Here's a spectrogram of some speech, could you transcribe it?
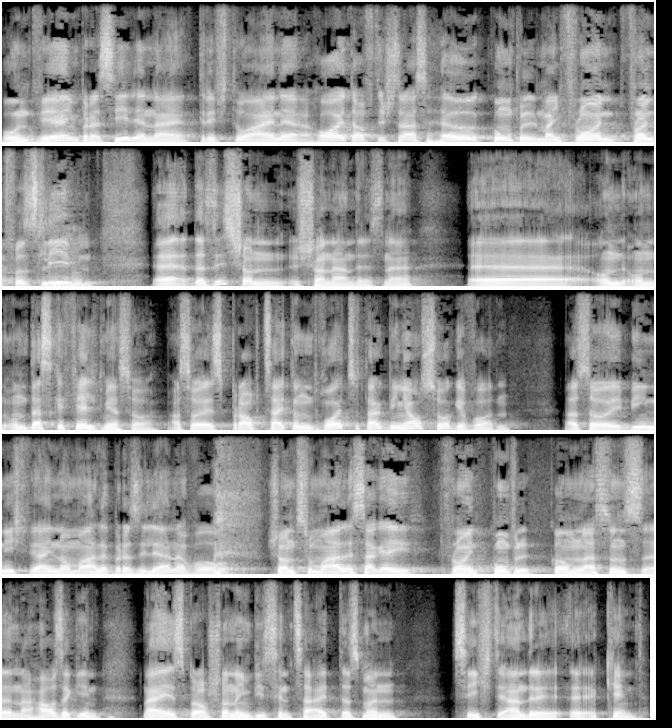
Und wer in Brasilien, nein, triffst du eine heute auf der Straße, hey, Kumpel, mein Freund, Freund fürs Leben. Mhm. Äh, das ist schon, schon anderes, ne? Äh, und, und, und das gefällt mir so. Also es braucht Zeit und heutzutage bin ich auch so geworden. Also ich bin nicht wie ein normaler Brasilianer, wo schon zumal ich sage, ey, Freund, Kumpel, komm, lass uns äh, nach Hause gehen. Nein, es braucht schon ein bisschen Zeit, dass man sich der andere äh, kennt.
